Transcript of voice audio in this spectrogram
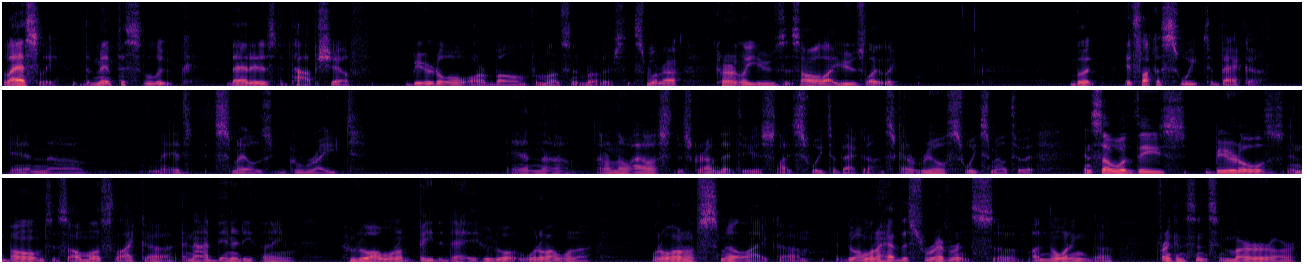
Lastly, the Memphis Luke. That is the top shelf beard oil or balm from Munson Brothers. It's what I currently use. It's all I use lately. But it's like a sweet tobacco, and uh, it smells great. And uh, I don't know how else to describe that to you. It's like sweet tobacco. It's got a real sweet smell to it. And so with these beard oils and balms, it's almost like uh, an identity thing who do I want to be today? Who do I, what do I want to what do I want to smell like? Um, do I want to have this reverence of anointing the frankincense and myrrh, or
